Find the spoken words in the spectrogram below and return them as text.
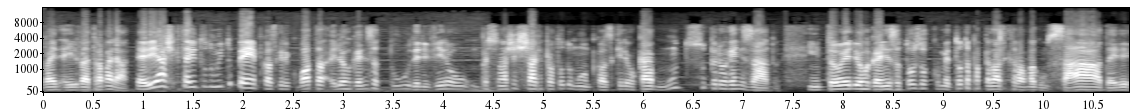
vai, ele vai trabalhar. Ele acha que tá indo tudo muito bem, por causa que ele bota, ele organiza tudo, ele vira um personagem chave para todo mundo, por causa que ele é um cara muito super organizado. Então ele organiza todos os documentos, toda a papelada que tava bagunçada, ele,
